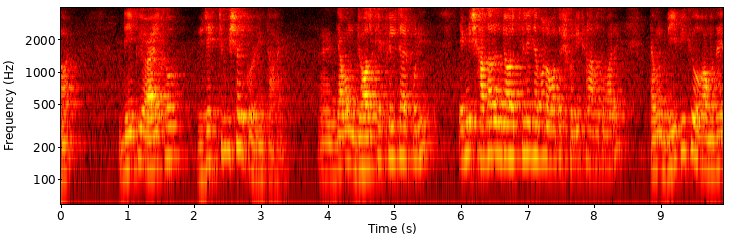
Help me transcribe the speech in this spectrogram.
নয়। ডিপি অয়েলকেও রেক্টিভিশন করে নিতে হয়। যেমন জলকে ফিল্টার করি এমনি সাধারণ জল খেলে যেমন আমাদের শরীর খারাপ হতে পারে, তেমন ডিপিকেও আমাদের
